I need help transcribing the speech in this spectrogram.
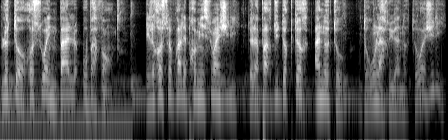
Le Thor reçoit une balle au bas-ventre. Il recevra les premiers soins à Gilly de la part du docteur Anoto, dont la rue Anoto à Gilly.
